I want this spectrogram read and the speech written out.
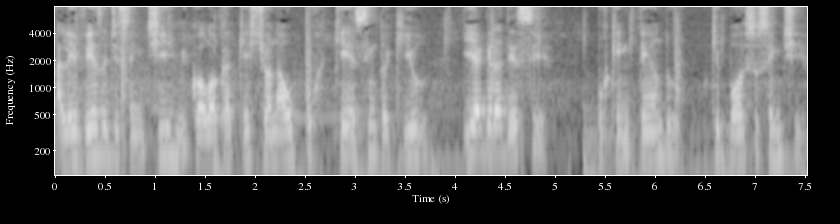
A leveza de sentir me coloca a questionar o porquê sinto aquilo e agradecer, porque entendo o que posso sentir.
